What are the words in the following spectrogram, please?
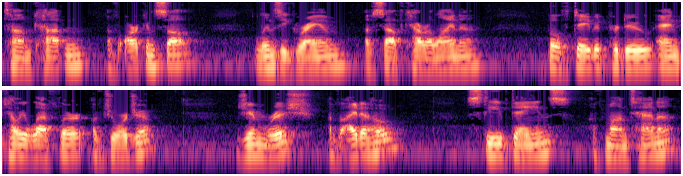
Tom Cotton of Arkansas, Lindsey Graham of South Carolina, both David Perdue and Kelly Loeffler of Georgia, Jim Risch of Idaho, Steve Daines of Montana,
